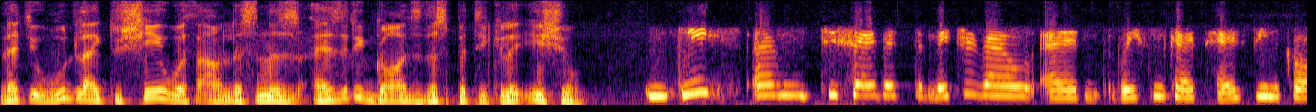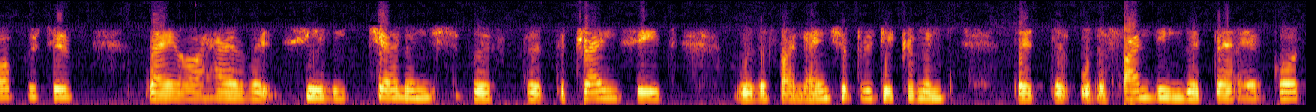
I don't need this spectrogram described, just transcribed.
that you would like to share with our listeners as regards this particular issue? Yes, um, to say that the Metro Rail and Western Cape has been cooperative. They are however seriously challenged with the, the train sets, with the financial predicament that the, or the funding that they have got.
